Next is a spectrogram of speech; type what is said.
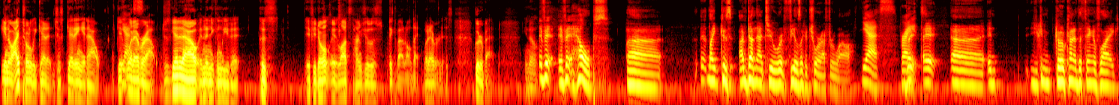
You know, I totally get it. Just getting it out, get Yes. whatever out. Just get it out, and then you can leave it. Because if you don't, it, lots of times you'll just think about it all day, whatever it is, good or bad. You know. if it if it helps, uh, like because I've done that too, where it feels like a chore after a while. Yes, But it, uh, and you can go kind of the thing of like,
